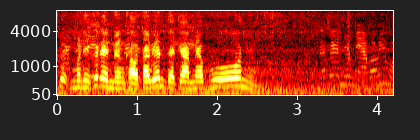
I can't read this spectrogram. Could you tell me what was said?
คือมื้อนี้ก็ได้หนึ่งเข่าวตาเว้นแต่จ้าแม่พูน แต่แม่เนี่ยแม่ว่าไม่หม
